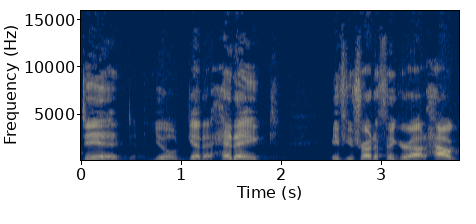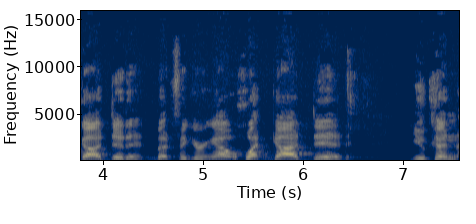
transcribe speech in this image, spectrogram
did, you'll get a headache if you try to figure out how God did it. But figuring out what God did, you can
